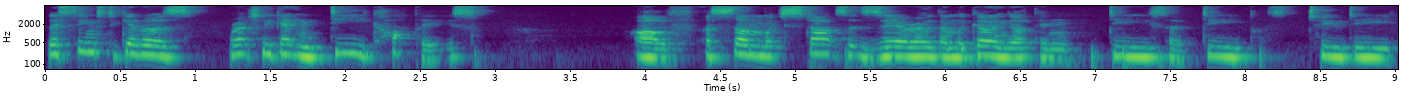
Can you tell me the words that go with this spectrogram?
this seems to give us, we're actually getting d copies of a sum which starts at 0, then we're going up in d, so d plus 2d,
